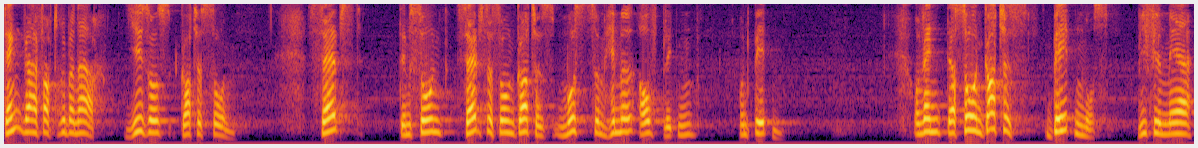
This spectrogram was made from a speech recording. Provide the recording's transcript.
Denken wir einfach drüber nach. Jesus, Gottes Sohn. Selbst, dem Sohn, selbst der Sohn Gottes muss zum Himmel aufblicken und beten. Und wenn der Sohn Gottes beten muss, wie viel mehr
